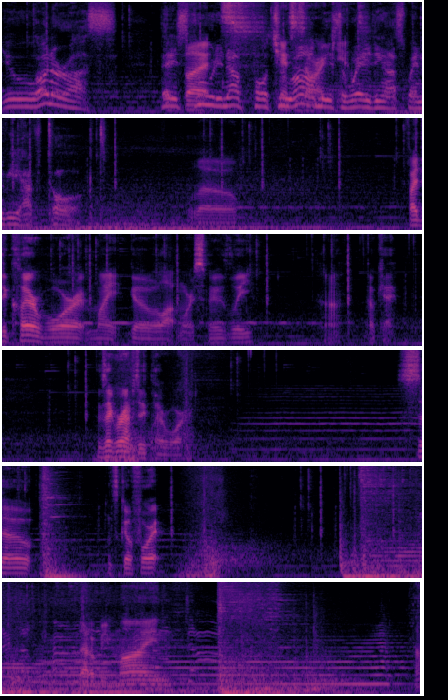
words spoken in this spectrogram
You honor us. There is But food enough for two chances are I armies awaiting us when we have talked. Low. If I declare war, it might go a lot more smoothly. Huh, okay. Looks like we're gonna have to declare war. So, let's go for it. That'll be mine. Uh,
